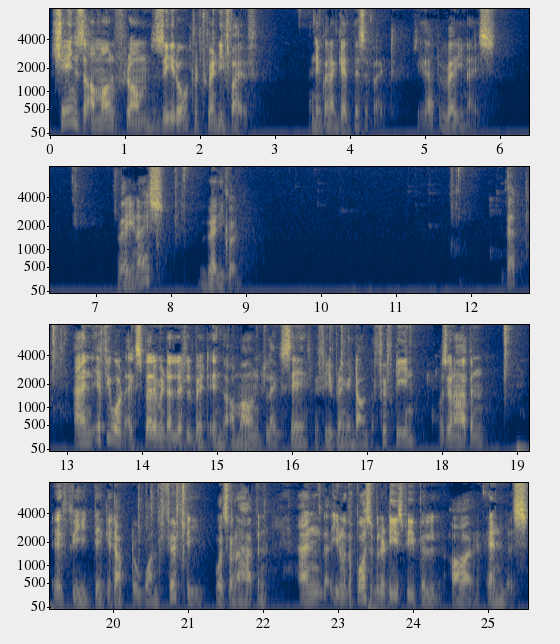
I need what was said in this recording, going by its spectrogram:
change the amount from 0 to 25 and you're gonna get this effect. See that? Very nice. Very nice very good. That. And if you were to experiment a little bit in the amount like say if we bring it down to 15 what's gonna happen? If we take it up to 150 what's gonna happen? And you know the possibilities people are endless.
